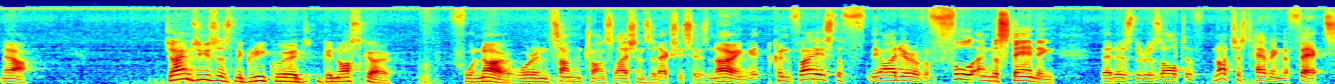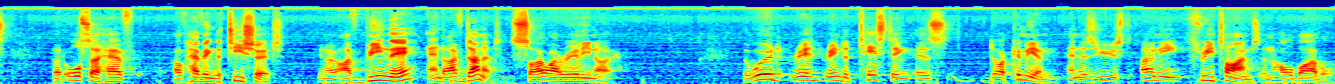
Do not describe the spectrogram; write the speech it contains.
Now, James uses the Greek word gnosko for know, or in some translations it actually says knowing. It conveys the, the idea of a full understanding that is the result of not just having the facts, but also have of having the t-shirt. You know, I've been there and I've done it, so I really know. The word rendered testing is dokimium and is used only three times in the whole Bible.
